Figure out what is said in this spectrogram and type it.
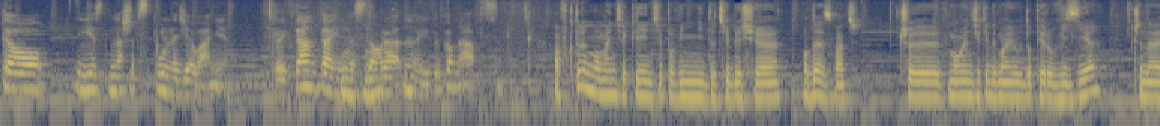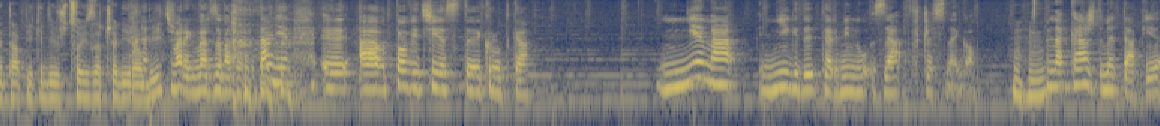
to jest nasze wspólne działanie projektanta, inwestora, mhm. no i wykonawcy. A w którym momencie klienci powinni do Ciebie się odezwać? Czy w momencie, kiedy mają dopiero wizję, czy na etapie, kiedy już coś zaczęli robić? Marek, bardzo ważne pytanie, y, a odpowiedź jest y, krótka. Nie ma nigdy terminu za wczesnego. Mhm. Na każdym etapie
